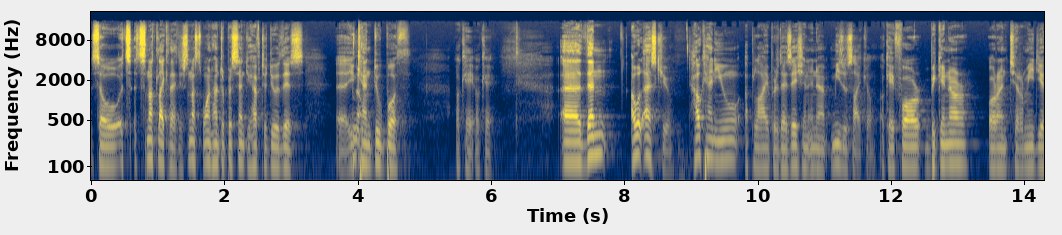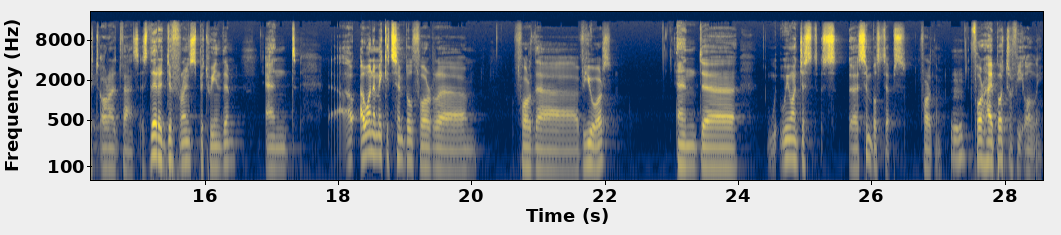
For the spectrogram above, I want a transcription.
So it's it's not like that. It's not one hundred percent. You have to do this. Uh, you no. can't do both. Okay, okay. Uh, then I will ask you how can you apply periodization in a mesocycle? Okay, for beginner or intermediate or advanced, is there a difference between them? And I, I want to make it simple for uh, for the viewers, and uh, we want just uh, simple steps for them mm-hmm. for hypertrophy only.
